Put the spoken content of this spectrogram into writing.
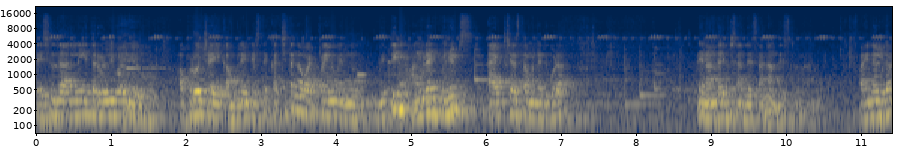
తహసీల్దార్ని ఇతరుల్ని కూడా మీరు అప్రోచ్ అయ్యి కంప్లైంట్ ఇస్తే ఖచ్చితంగా వాటిపైన మేము విత్ ఇన్ హండ్రెడ్ మినిట్స్ యాక్ట్ చేస్తామనేది కూడా నేను అందరికీ సందేశాన్ని అందిస్తున్నాను. ఫైనల్గా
